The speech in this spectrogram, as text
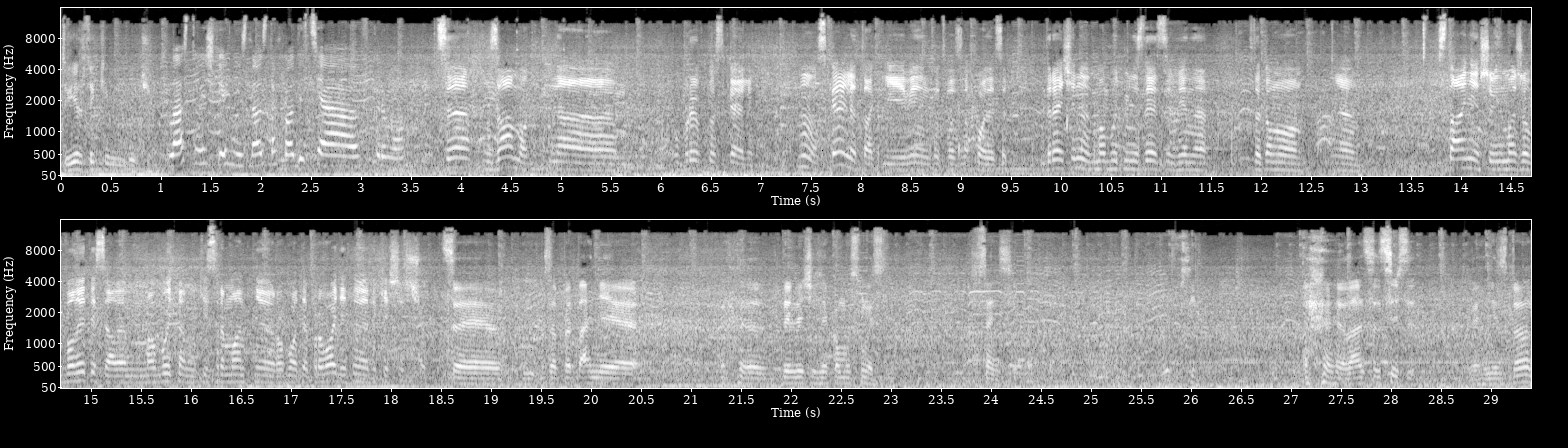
Твір такий, мабуть. Ластовичське гніздо знаходиться в Криму. Це замок на обривку скелі. Ну, скеля так, і він тут от знаходиться. До речі, ну, мабуть, мені здається, він в такому е, стані, що він може обвалитися, але, мабуть, там якісь ремонтні роботи проводять, ну я таке щось чув. Це запитання, дивлячись в якому смислі. В сенсі. Ланцет гніздо,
